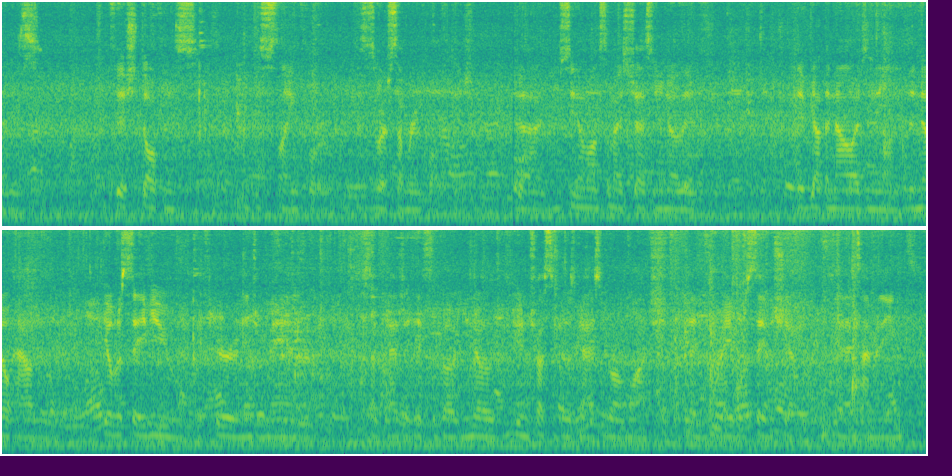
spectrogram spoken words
That is fish, dolphins, is slang for this is our submarine qualification. Uh, you see them on somebody's chest, and you know they've they've got the knowledge and the, the know-how to be able to save you if you're an injured man or some casualty hits the boat. You know you entrusted those guys to go on watch and you're able to save the ship in that time of need.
